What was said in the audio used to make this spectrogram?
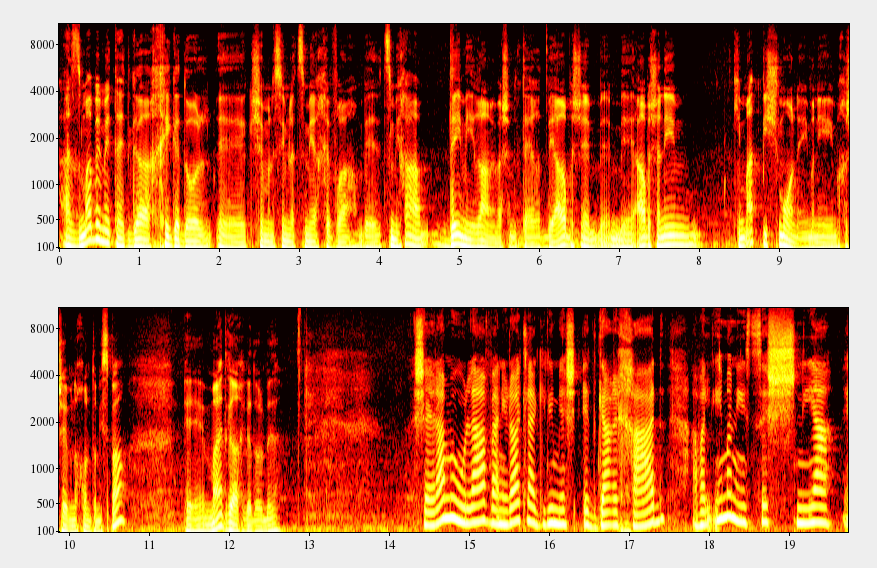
אז מה באמת האתגר הכי גדול אה, כשמנסים להצמיח חברה בצמיחה די מהירה ממה שמתארת, בארבע, ש... בארבע שנים כמעט פי שמונה, אם אני מחשב נכון את המספר, אה, מה האתגר הכי גדול בזה? שאלה מעולה, ואני לא יודעת להגיד אם יש אתגר אחד, אבל אם אני אעשה שנייה אה,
